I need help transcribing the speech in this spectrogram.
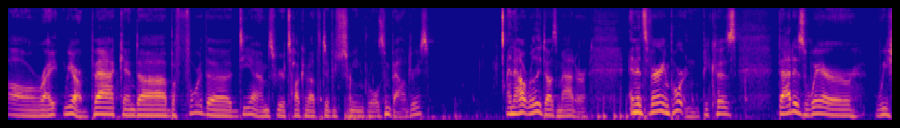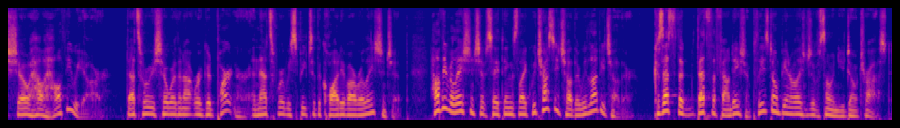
All right, we are back. And uh, before the DMs, we were talking about the difference between rules and boundaries and how it really does matter. And it's very important because that is where we show how healthy we are. That's where we show whether or not we're a good partner. And that's where we speak to the quality of our relationship. Healthy relationships say things like we trust each other, we love each other. Because that's the that's the foundation. Please don't be in a relationship with someone you don't trust.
